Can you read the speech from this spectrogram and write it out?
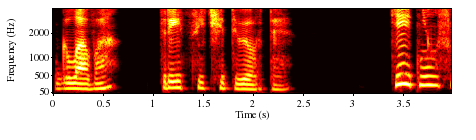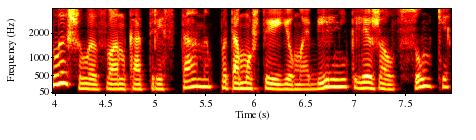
Глава 34. Кейт не услышала звонка Тристана, потому что ее мобильник лежал в сумке,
